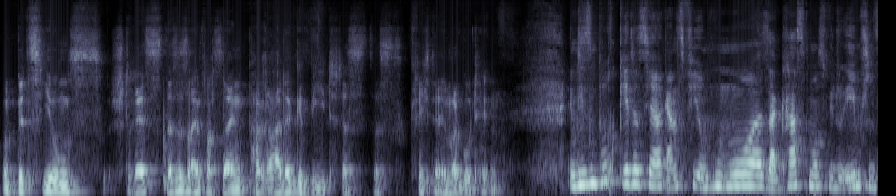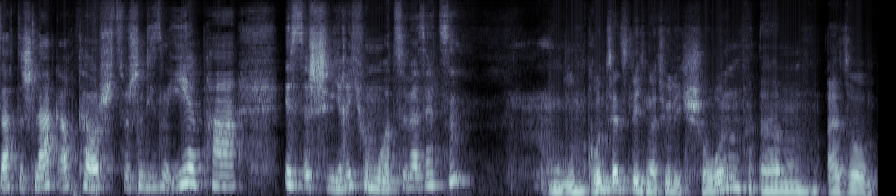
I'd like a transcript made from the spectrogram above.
und Beziehungsstress. Das ist einfach sein Paradegebiet. Das, das kriegt er immer gut hin. In diesem Buch geht es ja ganz viel um Humor, Sarkasmus, wie du eben schon sagtest, Schlagabtausch zwischen diesem Ehepaar. Ist es schwierig, Humor zu übersetzen? Grundsätzlich natürlich schon. Ähm, also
